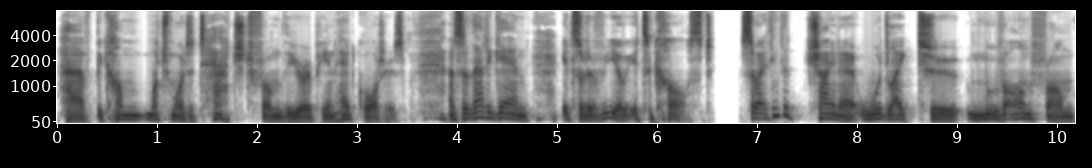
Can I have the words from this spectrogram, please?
have become much more detached from the European headquarters. And so that again, it's sort of, you know, it's a cost. So I think that China would like to move on from,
